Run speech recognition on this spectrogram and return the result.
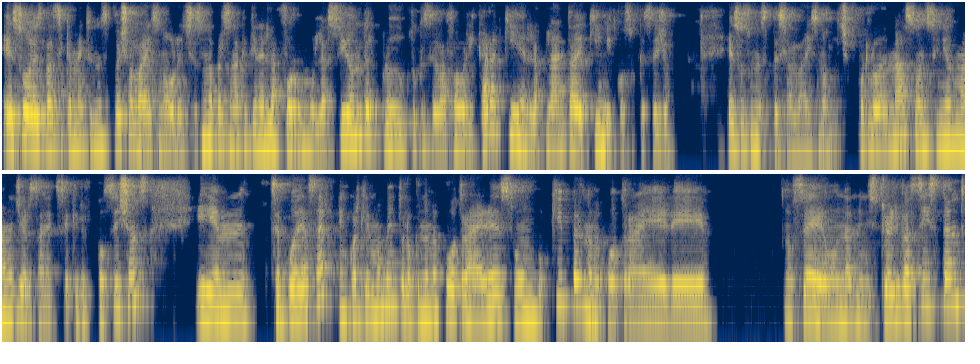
Eso es básicamente un specialized knowledge, es una persona que tiene la formulación del producto que se va a fabricar aquí en la planta de químicos o qué sé yo. Eso es un specialized knowledge. Por lo demás, son senior managers and executive positions y em, se puede hacer en cualquier momento. Lo que no me puedo traer es un bookkeeper, no me puedo traer, eh, no sé, un administrative assistant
